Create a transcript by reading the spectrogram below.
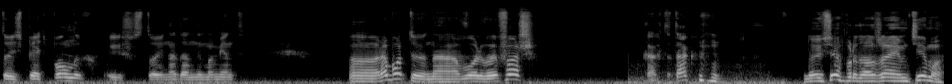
то есть пять полных и шестой на данный момент. Э, работаю на Volvo FH. Как-то так. Ну и все, продолжаем тему.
